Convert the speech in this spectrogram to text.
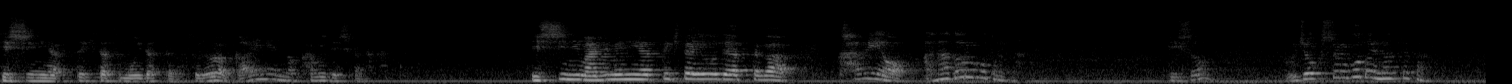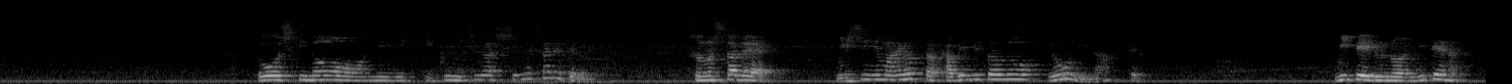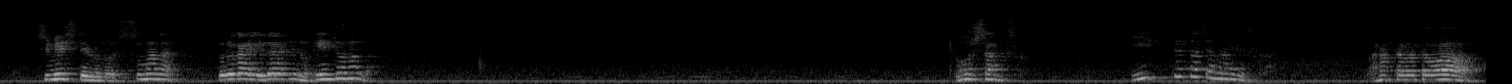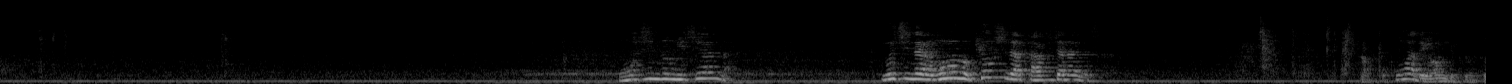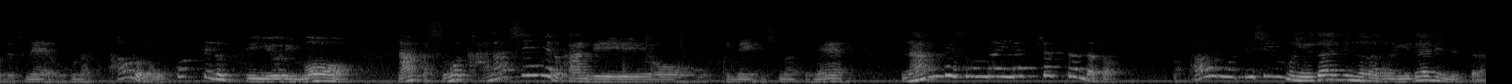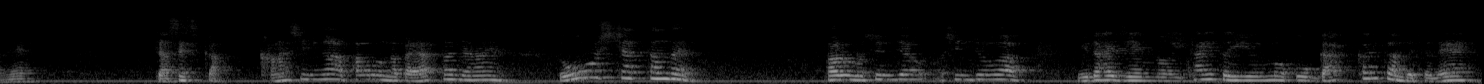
必死にやってきたつもりだったがそれは概念の神でしかなかった。必死に真面目にやってきたようであったが神を侮ることになって理想侮辱することになってた。標識のに行く道が示されてる。その下で道に迷った旅人のようになってる。見ているのに見てない。示しているのに進まない。それがユダヤ人の現状なんだ。どうしたんですか？言ってたじゃないですか。あなた方は盲人の道案内無知なる者の教師だったはずじゃないですか。ここまで読んでくるとですね僕なんかパウロが怒ってるっていうよりもなんかすごい悲しんでる感じをイメージしますね。なんでそんなになっちゃったんだと。パウロ自身もユダヤ人の中のユダヤ人ですからね。挫折感悲しみがパウロの中にあったんじゃないどうしちゃったんだよ。パウロの信者心情はユダヤ人の怒りというよりもこうがっかり感ですよね。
